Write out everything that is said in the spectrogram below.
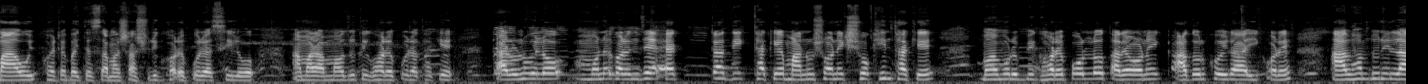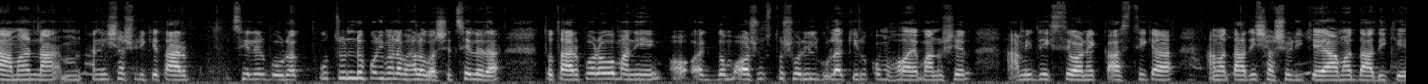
মা ওই ভয়টা পাইতেছে। আমার শাশুড়ি ঘরে পড়ে ছিল, আমার আম্মাও যদি ঘরে পড়ে থাকে। কারণ হইল, মনে করেন যে একটা দিক থাকে, মানুষ অনেক শৌখিন থাকে। ময়মুরব্বী ঘরে পড়ল, তারা অনেক আদর কইরা ই করে। আলহামদুলিল্লাহ, আমার নানি শাশুড়িকে তার ছেলের বউরা প্রচণ্ড পরিমাণে ভালোবাসে ছেলেরা। তো তারপরেও মানে একদম অসুস্থ শরীরগুলা কীরকম হয় মানুষের, আমি দেখছি অনেক কাছ থেকে আমার দাদি শাশুড়িকে, আমার দাদিকে,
